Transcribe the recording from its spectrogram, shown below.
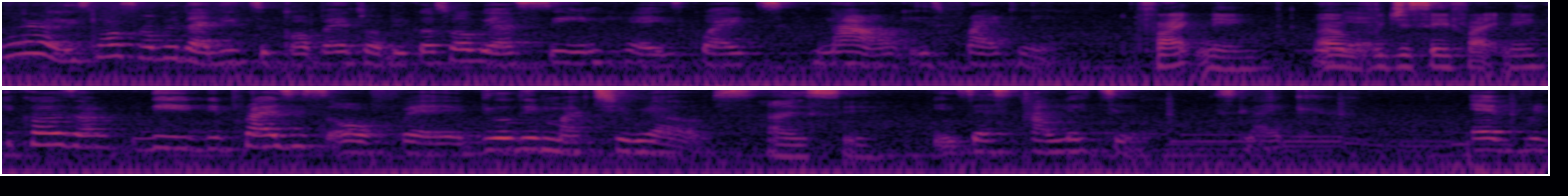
Well, it's not something that I need to comment on because what we are seeing here is quite now is frightening. Frightening. Uh, Yeah. Would you say frightening? Because of the, the prices of uh, building materials I see. It's escalating. It's like every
